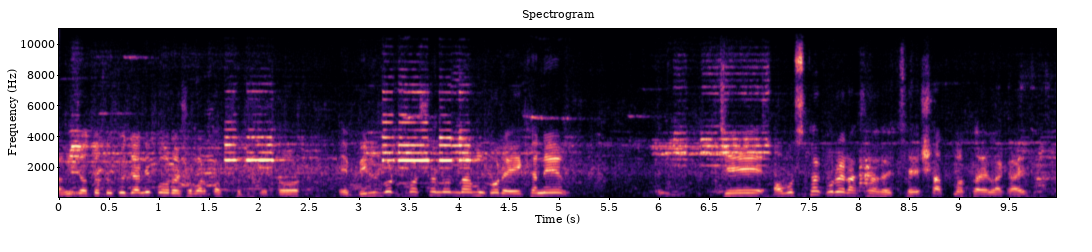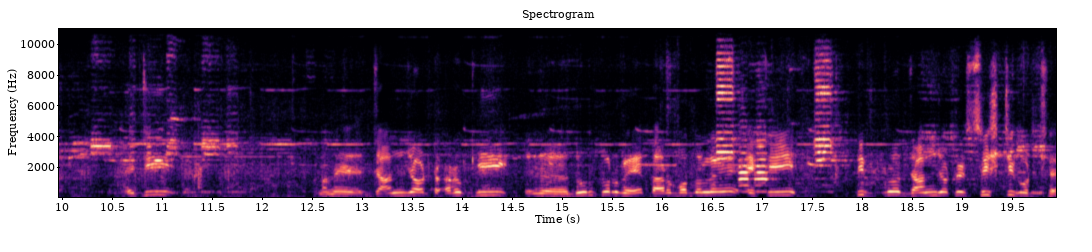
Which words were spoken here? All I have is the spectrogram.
আমি যতটুকু জানি পৌরসভার পক্ষ থেকে। তো এই বিলবোর্ড বসানোর নাম করে এখানে যে অবস্থা করে রাখা হয়েছে সাতমাথা এলাকায়, এটি মানে যানজট আরও কি দূর করবে, তার বদলে এটি তীব্র যানজটের সৃষ্টি করছে।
